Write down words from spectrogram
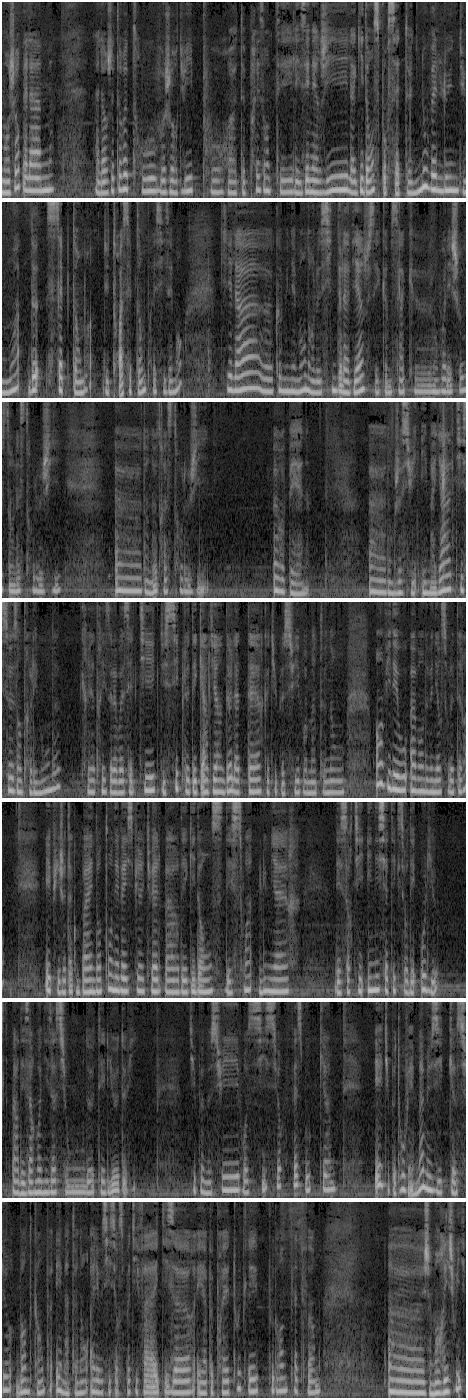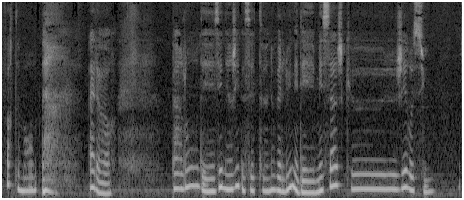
Bonjour belle âme. Alors je te retrouve aujourd'hui pour euh, te présenter les énergies, la guidance pour cette nouvelle lune du mois de septembre, du 3 septembre précisément, qui est là euh, communément dans le signe de la Vierge. C'est comme ça que l'on voit les choses dans l'astrologie, euh, dans notre astrologie européenne. donc je suis Imaya, tisseuse entre les mondes créatrice de la voix celtique, du cycle des gardiens de la Terre que tu peux suivre maintenant en vidéo avant de venir sur le terrain. Et puis je t'accompagne dans ton éveil spirituel par des guidances, des soins lumière, des sorties initiatiques sur des hauts lieux, par des harmonisations de tes lieux de vie. Tu peux me suivre aussi sur Facebook. Et tu peux trouver ma musique sur Bandcamp. Et maintenant, elle est aussi sur Spotify, Deezer et à peu près toutes les plus grandes plateformes. Euh, je m'en réjouis fortement. Alors, parlons des énergies de cette nouvelle lune et des messages que j'ai reçus.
